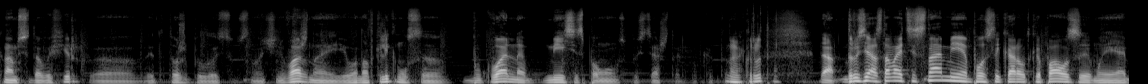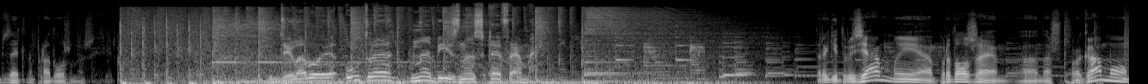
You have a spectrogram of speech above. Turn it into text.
к нам сюда в эфир. Э, это тоже было, собственно, очень важно. И он откликнулся буквально месяц, по-моему, спустя, что ли. Вот как-то Ну, так. круто. Да, друзья, оставайтесь с нами. После короткой паузы мы обязательно продолжим наш эфир. Деловое утро на бизнес FM. Дорогие друзья, мы продолжаем э, нашу программу.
